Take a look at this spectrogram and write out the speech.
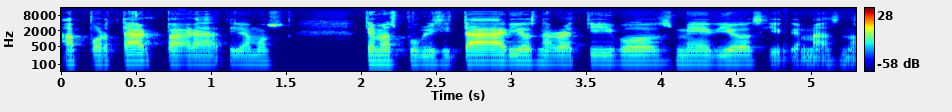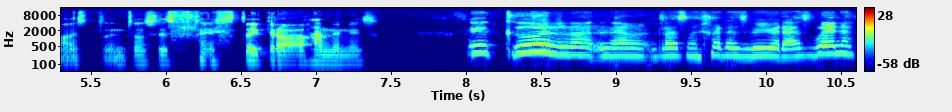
aportar para, digamos, temas publicitarios, narrativos, medios y demás, ¿no? Entonces, estoy trabajando en eso. Qué cool, la, la, las mejores vibras. Bueno,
